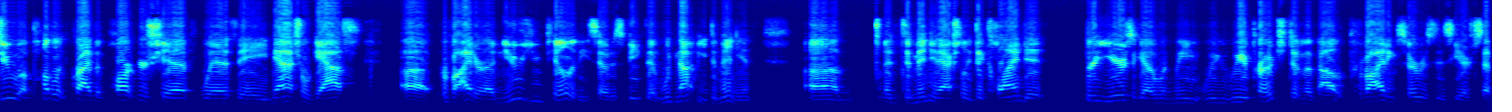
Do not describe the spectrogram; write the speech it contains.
do a public-private partnership with a natural gas uh, provider, a new utility, so to speak, that would not be Dominion. Um, Dominion actually declined it three years ago when we, we, we approached them about providing services here. So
